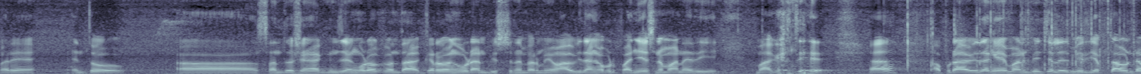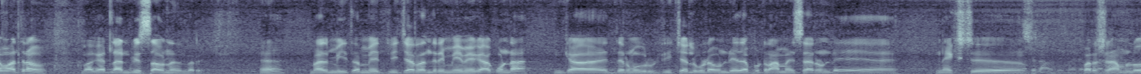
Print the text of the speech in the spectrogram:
మరి ఎంతో సంతోషంగా నిజంగా కూడా కొంత గర్వంగా కూడా అనిపిస్తుంది. మరి మేము ఆ విధంగా అప్పుడు పనిచేసినామా అనేది మాకైతే అప్పుడు ఆ విధంగా ఏం అనిపించలేదు. మీరు చెప్తా ఉంటే మాత్రం మాకు అట్లా అనిపిస్తూ ఉన్నది మరి. మరి మిగతా మీ టీచర్లు అందరి మేమే కాకుండా ఇంకా ఇద్దరు ముగ్గురు టీచర్లు కూడా ఉండేటప్పుడు అప్పుడు సార్ ఉండే నెక్స్ట్ పరశురాములు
